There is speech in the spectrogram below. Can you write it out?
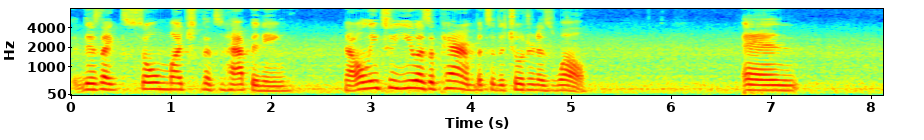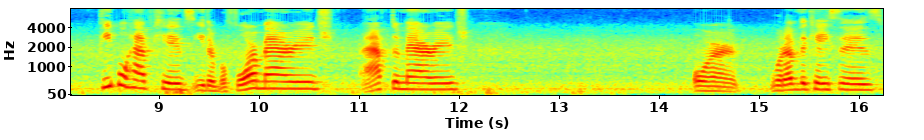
There's like so much that's happening, not only to you as a parent, but to the children as well. And people have kids either before marriage, after marriage, or whatever the case is.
